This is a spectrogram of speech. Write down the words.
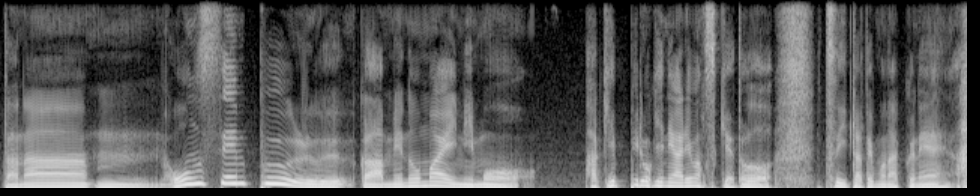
たな。うん。温泉プールが目の前にもう、開けっぴろげにありますけど、ついたてもなくね。あ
